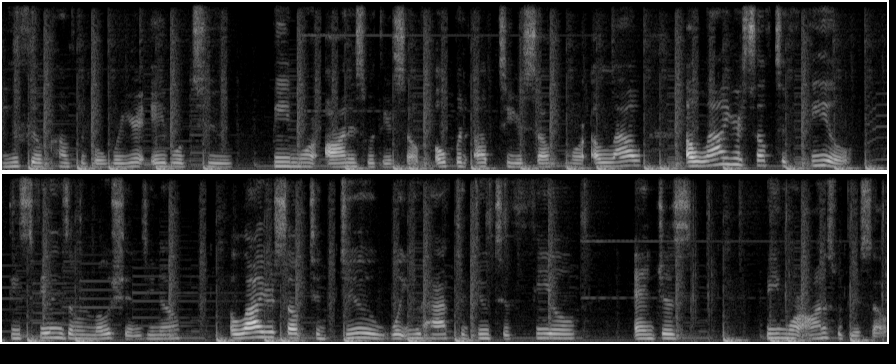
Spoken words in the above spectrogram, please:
you feel comfortable, where you're able to be more honest with yourself, open up to yourself more, allow allow yourself to feel these feelings of emotions, you know? Allow yourself to do what you have to do to feel and just be more honest with yourself.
